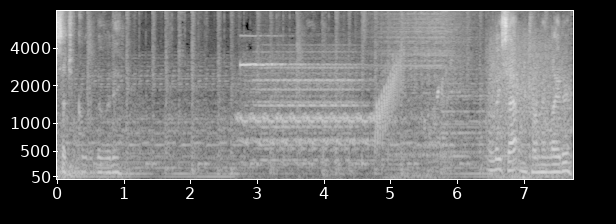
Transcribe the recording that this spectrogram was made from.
That's such a cool ability. At least that one come in later.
